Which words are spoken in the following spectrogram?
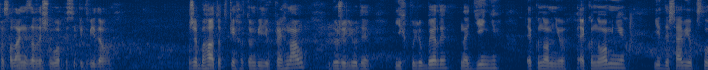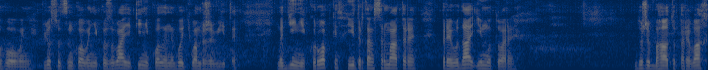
Посилання залишу в описі під відео. Вже багато таких автомобілів пригнав, дуже люди їх полюбили, надійні, економні, економні і дешеві обслуговувані. Плюс оцинковані козова, які ніколи не будуть вам ржавіти. Надійні коробки, гідротрансформатори, привода і мотори. Дуже багато переваг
